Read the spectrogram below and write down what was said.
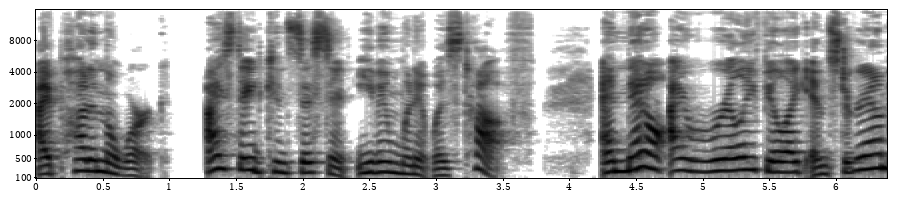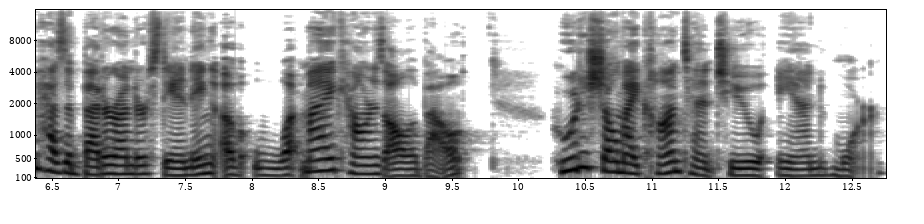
I put in the work. I stayed consistent even when it was tough. And now I really feel like Instagram has a better understanding of what my account is all about, who to show my content to, and more.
